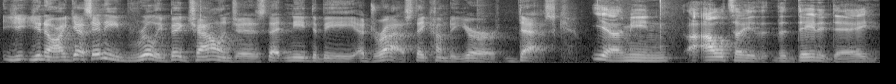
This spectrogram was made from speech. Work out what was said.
you, you know, I guess any really big challenges that need to be addressed, they come to your desk. Yeah, I mean, I will tell you the day to day,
